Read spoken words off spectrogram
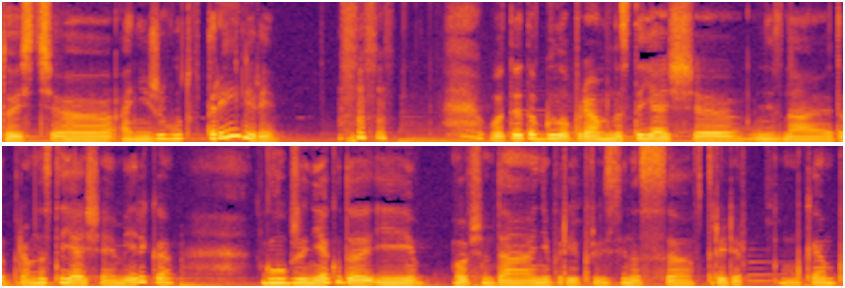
То есть э, они живут в трейлере. Вот это было прям настоящее, не знаю, это прям настоящая Америка. Глубже некуда. И, в общем, да, они при, привезли нас э, в трейлер кемп,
